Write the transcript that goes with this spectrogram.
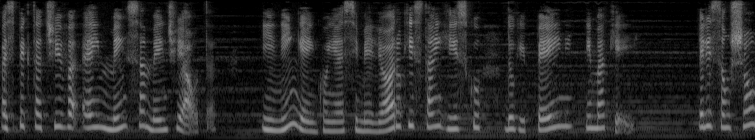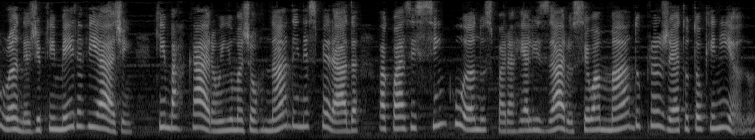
a expectativa é imensamente alta. E ninguém conhece melhor o que está em risco do que Payne e McKay. Eles são showrunners de primeira viagem que embarcaram em uma jornada inesperada há quase cinco anos para realizar o seu amado projeto tolkieniano.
